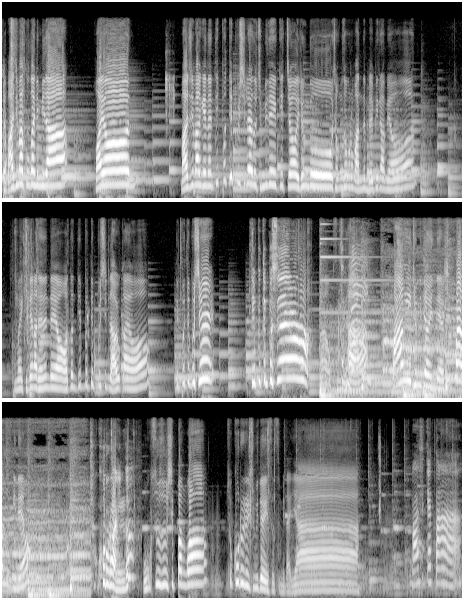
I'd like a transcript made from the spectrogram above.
자 마지막 구간입니다. 과연 마지막에는 띠뿌띠뿌시라도 준비되어 있겠죠? 이 정도 정성으로 만든 맵이라면. 정말 기대가 되는데요. 어떤 띠뿌띠뿌실이 나올까요? 띠뿌띠뿌실! 띠뿌띠뿌스! 아 없습니다. 빵이 준비되어 있네요. 식빵이네요. 초코롤 아닌가? 옥수수 식빵과 초코롤이 준비되어 있었습니다. 야, 맛있겠다.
